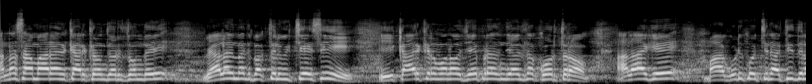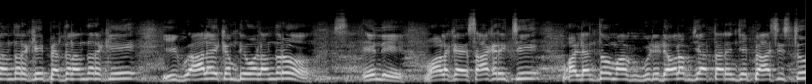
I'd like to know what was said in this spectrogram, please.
అన్న సమారాధన కార్యక్రమం జరుగుతుంది. వేలాది మంది భక్తులు ఇచ్చేసి ఈ కార్యక్రమంలో జయప్రదం చేయాలని కోరుతున్నాం. అలాగే మా గుడికి వచ్చిన అతిథులందరికీ పెద్దలందరికీ ఈ ఆలయ కమిటీ వాళ్ళందరూ ఏంది వాళ్ళకి సహకరించి వాళ్ళు ఎంతో మాకు గుడి డెవలప్ చేస్తారని చెప్పి ఆశిస్తూ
